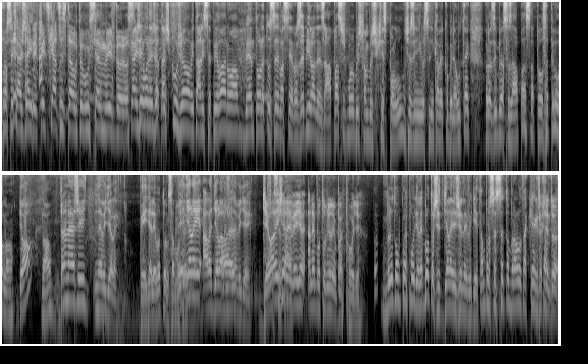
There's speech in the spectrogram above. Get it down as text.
prostě každý Typická cesta autobusem vy v dorost. Každý odevřel tašku, že jo, vytáhli se piva, no a během toho letu se vlastně rozebíral ten zápas, což bylo, když jsme byli všichni spolu, že si nikdo se nikam jakoby neutek, rozebíral se zápas a pilo se pivo, no. jo? No. Trenéři neviděli. Věděli o tom samozřejmě. Věděli, ale dělali, Ale- že nevidějí. Dělali, Přesně že tak. nevěděli, anebo to měli úplně v pohodě. Bylo to úplně v pohodě, nebylo to, že dělají, že nevidí. Tam prostě se to bralo tak, jak říkám, to-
